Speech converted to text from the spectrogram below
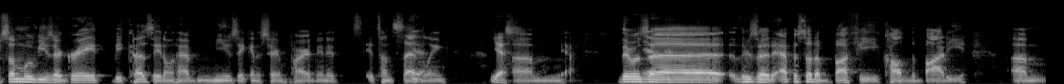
some movies are great because they don't have music in a certain part and it's it's unsettling. Yes, um Yeah. there was Yeah, a there's an episode of buffy called the body. Um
